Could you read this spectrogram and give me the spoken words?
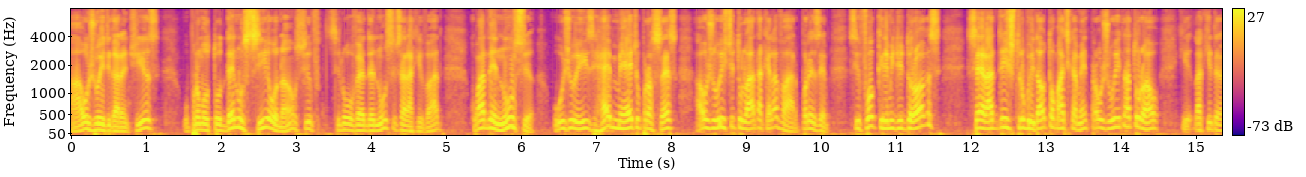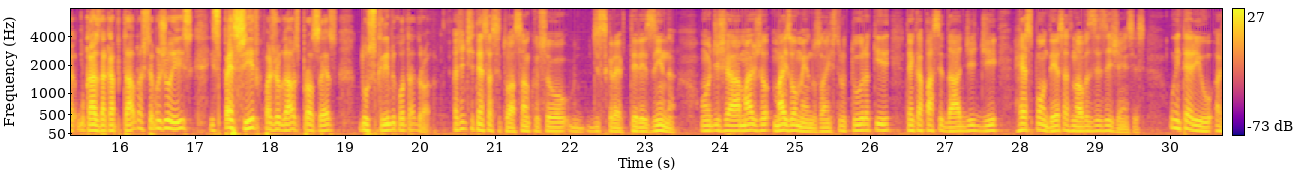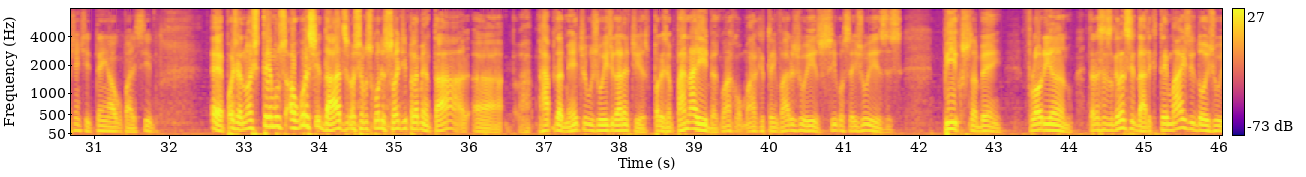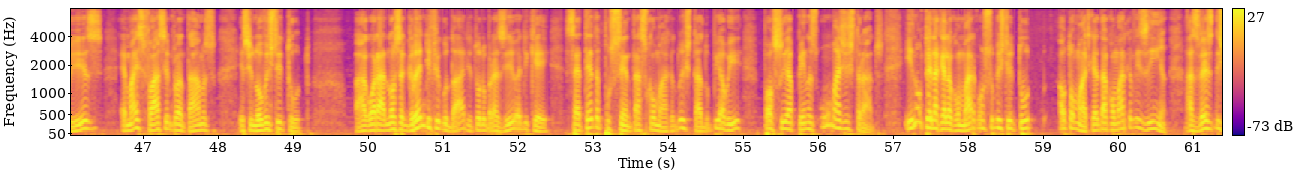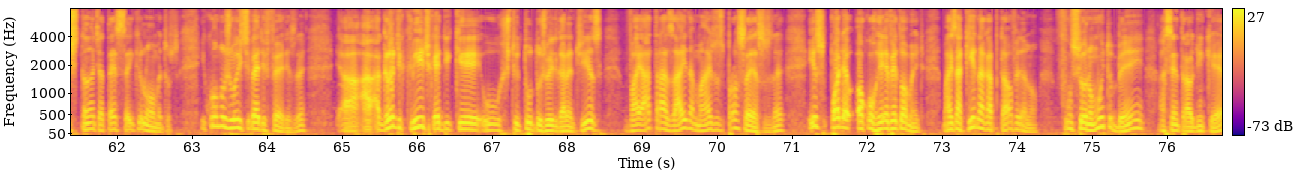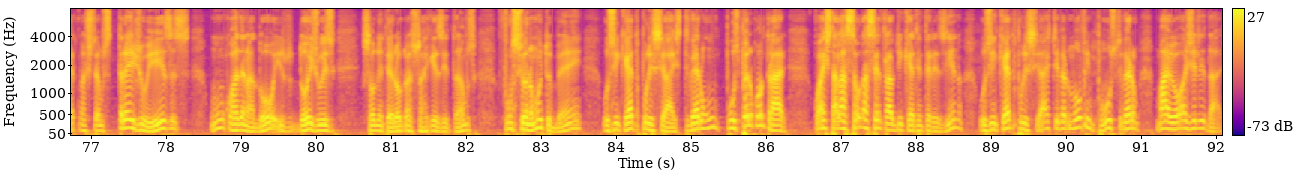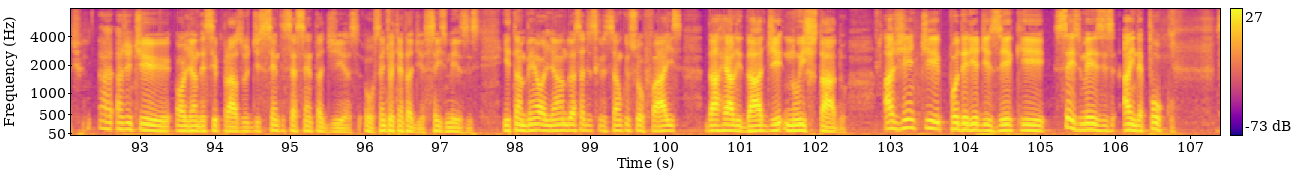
ao juiz de garantias, o promotor denuncia ou não, se, se não houver denúncia, será arquivado. Com a denúncia, o juiz remete o processo ao juiz titular daquela vara. Por exemplo, se for crime de drogas, será distribuído automaticamente para o juiz natural, que aqui no caso da capital nós temos juiz específico para julgar os processos dos crimes contra a droga. A gente tem essa situação que o senhor descreve, Teresina, onde já há mais, mais ou menos uma estrutura que tem capacidade de responder essas novas exigências. O interior, a gente tem algo parecido? É, pois é, nós temos algumas cidades, nós temos condições de implementar uh, rapidamente o juiz de garantias. Por exemplo, Parnaíba, uma comarca que tem vários juízes, cinco ou seis juízes. Picos também, Floriano. Então, nessas grandes cidades que tem mais de dois juízes, é mais fácil implantarmos esse novo instituto. Agora, a nossa grande dificuldade em todo o Brasil é de que 70% das comarcas do estado do Piauí possuem apenas um magistrado. E não tem naquela comarca um substituto automática, é da comarca vizinha, às vezes distante, até 100 quilômetros. E quando o juiz estiver de férias, né? A, a, grande crítica é de que o Instituto do Juiz de Garantias vai atrasar ainda mais os processos, né? Isso pode ocorrer eventualmente, mas aqui na capital, Fidelão, funciona muito bem a central de inquérito, nós temos três juízes, um coordenador e dois juízes que são do interior, que nós só requisitamos, funciona muito bem. Os inquéritos policiais tiveram um impulso, pelo contrário, com a instalação da central de inquérito em Teresina, os inquéritos policiais tiveram um novo impulso, tiveram maior agilidade. A, a gente, olhando esse prazo de 160 dias, ou 180 dias, seis meses, e também olhando essa descrição que o senhor faz da realidade no Estado, a gente poderia dizer que seis meses ainda é pouco?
